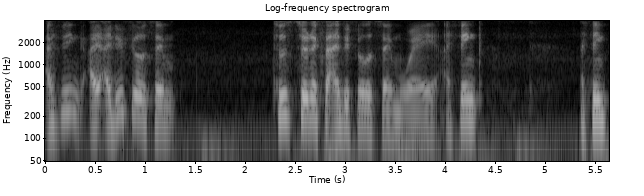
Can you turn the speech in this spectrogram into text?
I think I, I do feel the same. To, a certain extent, I do feel the same way. I think, I think,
